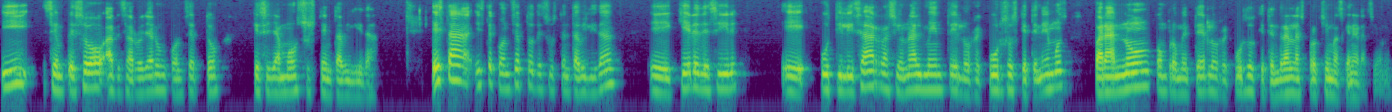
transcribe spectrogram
y se empezó a desarrollar un concepto que se llamó sustentabilidad. Este concepto de sustentabilidad eh, quiere decir eh, utilizar racionalmente los recursos que tenemos para no comprometer los recursos que tendrán las próximas generaciones.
